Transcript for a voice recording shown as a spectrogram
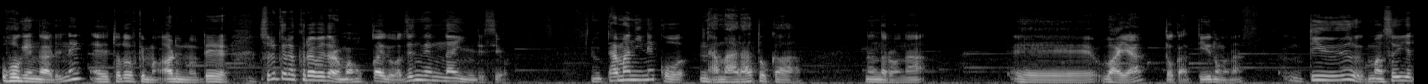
方言があるね、えー、都道府県もあるので、それから比べたら、まあ、北海道は全然ないんですよ。たまにね、こう、なまらとか、なんだろうな、えー、和やとかっていうのかな？っていう、まあそういっ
